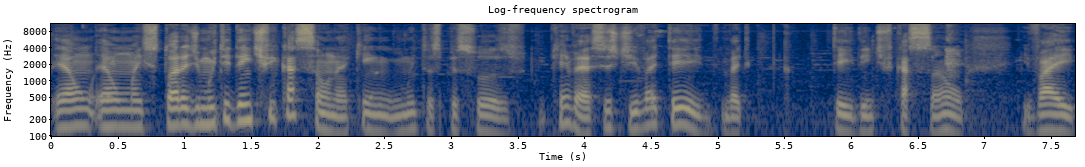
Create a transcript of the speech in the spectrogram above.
é, um, é uma história de muita identificação, né? Quem, muitas pessoas, quem vai assistir vai ter, vai ter identificação e vai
